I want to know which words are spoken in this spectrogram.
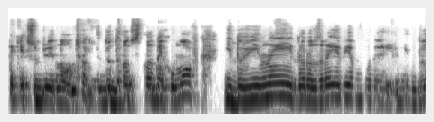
таких собі ну, до, до складних умов, і до війни, і до розривів, і до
